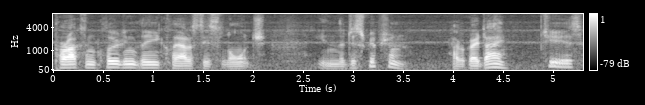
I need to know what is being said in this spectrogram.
products including the Cloud Assist launch in the description. Have a great day. Cheers.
